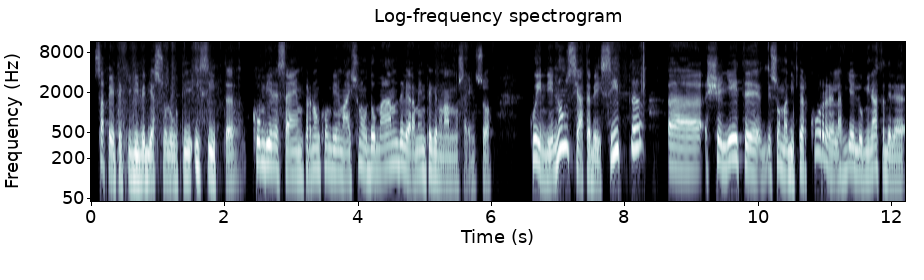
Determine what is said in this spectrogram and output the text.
sapete chi vive di assoluti, i SIT, conviene sempre, non conviene mai, sono domande veramente che non hanno senso. Quindi non siate dei SIT, eh, scegliete insomma di percorrere la via illuminata delle,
